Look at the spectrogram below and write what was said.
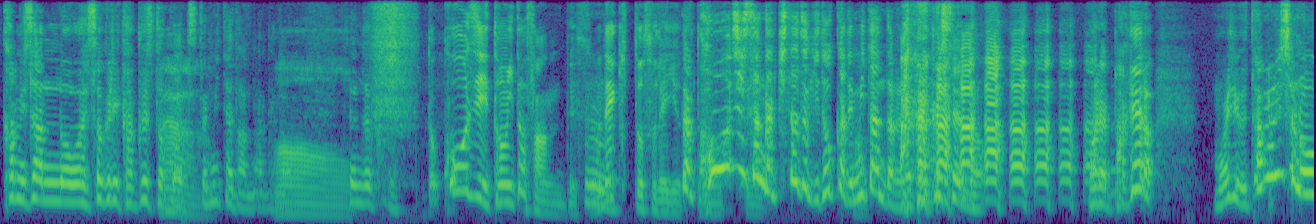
かみさんのへそくり隠すとこっつって見てたんだけあど、ー。全然。とコージー富田さんですよね、うん。きっとそれ言っだたから浩二さんが来た時どっかで見たんだろうね隠してんの。俺バカ野郎もし歌丸師匠のお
